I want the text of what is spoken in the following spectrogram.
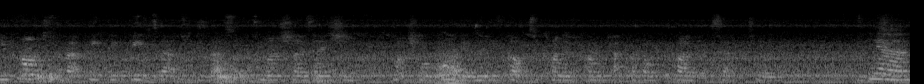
you can't talk about PPPs without talking about sort of commercialisation much more broadly, and then you've got to kind of unpack the whole private sector. and- Yeah,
